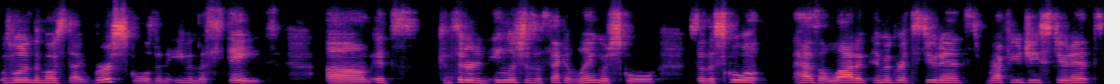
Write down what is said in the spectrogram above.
was one of the most diverse schools in even the state. Um, it's considered an English as a second language school. So the school has a lot of immigrant students, refugee students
